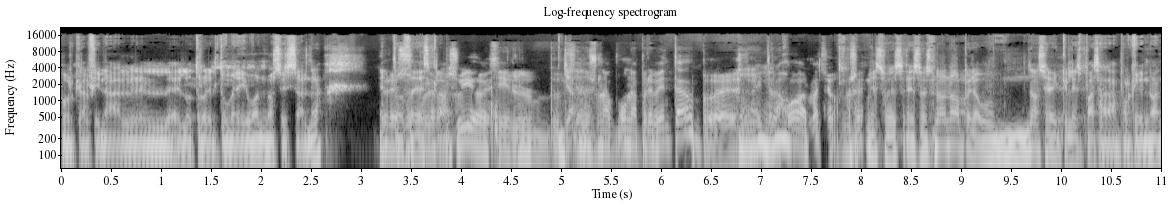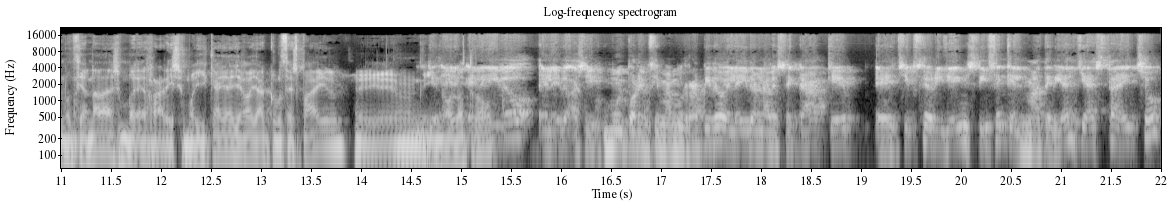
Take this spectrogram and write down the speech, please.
Porque al final el, otro, el Too Many no sé si saldrá. Entonces, es claro. suyo, es decir, ya. tienes una, una, preventa, pues ahí te la juegas, macho. No sé. Eso es, eso es. No, no, pero no sé qué les pasará, porque no anuncian nada, es, rarísimo. Y que haya llegado ya el Cruz Spire eh, y, no el otro. He leído, he leído, así muy por encima, muy rápido, he leído en la BSK que eh, Chip Theory Games dice que el material ya está hecho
